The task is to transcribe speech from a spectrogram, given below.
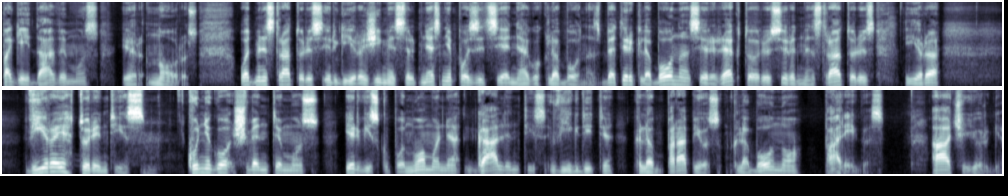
pageidavimus ir norus. O administratorius irgi yra žymiai silpnesnė pozicija negu klebonas. Bet ir klebonas, ir rektorius, ir administratorius yra vyrai turintys kunigo šventimus ir vyskupo nuomonę galintys vykdyti kleb, parapijos klebono pareigas. Ačiū Jurgi.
